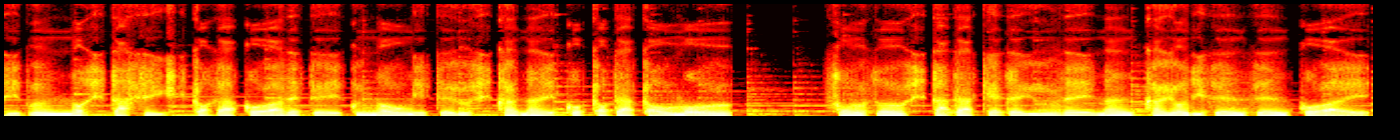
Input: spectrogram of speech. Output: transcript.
自分の親しい人が壊れていくのを見てるしかないことだと思う。想像しただけで幽霊なんかより全然怖い。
